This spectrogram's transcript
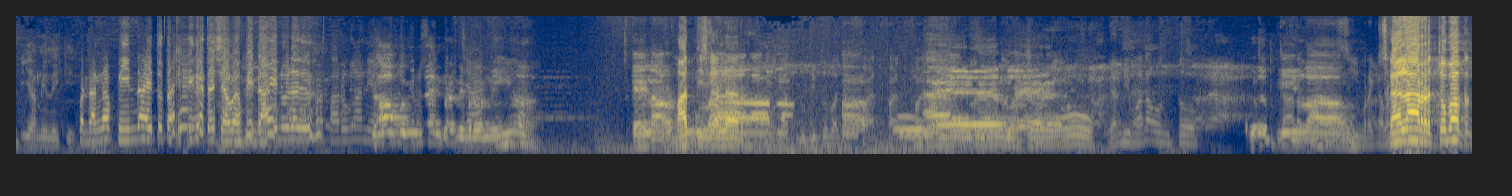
dia miliki. Pedangnya pindah itu tadi kata siapa yang pindahin udah tuh. Pertarungan Ya, terus bisa terjadi. berani-beraninya? Scalar. Mati. Scalar. Begitu banyak fight fight fight. Eh, Yang di mana untuk Udah bilang. Skylar, coba ke-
